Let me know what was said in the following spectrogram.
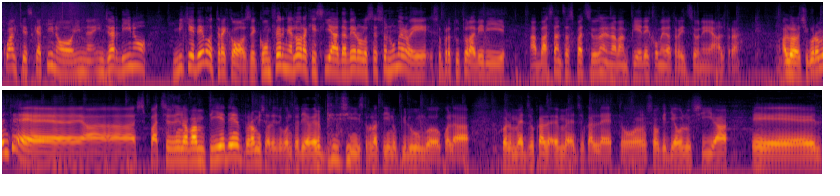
qualche scattino in, in, giardino, mi chiedevo tre cose, confermi allora che sia davvero lo stesso numero e soprattutto la vedi abbastanza spaziosa nell'avampiede come la tradizione altra? Allora, sicuramente è spaziosa in avampiede, però mi sono reso conto di avere il piede sinistro un attimo più lungo, quella, quel mezzo, cal mezzo calletto, non so che diavolo sia, e il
